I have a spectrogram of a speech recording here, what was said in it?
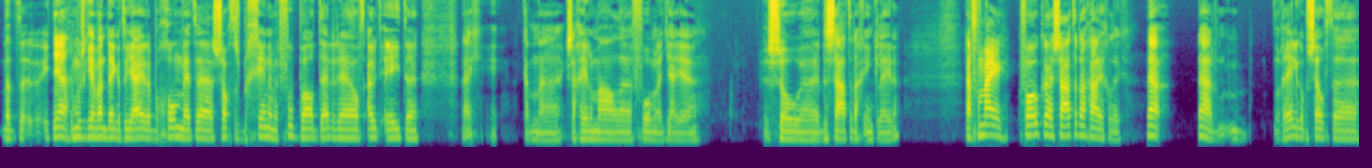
Dat, ik, Ja. Daar moest ik even aan denken toen jij er begon met s ochtends beginnen met voetbal, derde de helft, uit eten. Nou, ik, ik kan, ik zag helemaal voor me dat jij zo de zaterdag inkleden. Nou, voor mij, voor ook zaterdag eigenlijk. Ja, ja, redelijk op hetzelfde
